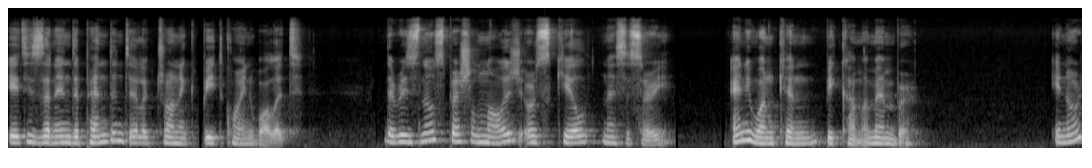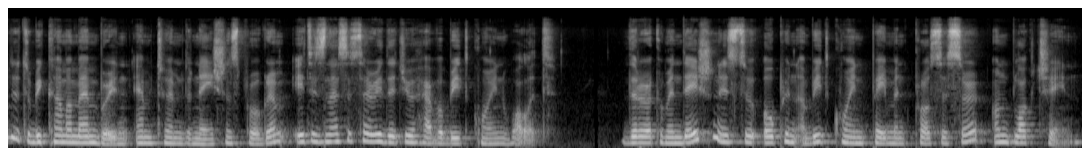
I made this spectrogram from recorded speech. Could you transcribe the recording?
It is an independent electronic Bitcoin wallet. There is no special knowledge or skill necessary. Anyone can become a member. In order to become a member in M2M Donations program, it is necessary that you have a Bitcoin wallet. The recommendation is to open a Bitcoin payment processor on blockchain.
